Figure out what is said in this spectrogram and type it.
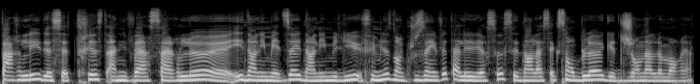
parler de ce triste anniversaire-là euh, et dans les médias et dans les milieux féministes. Donc, je vous invite à aller lire ça. C'est dans la section blog du Journal de Montréal.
